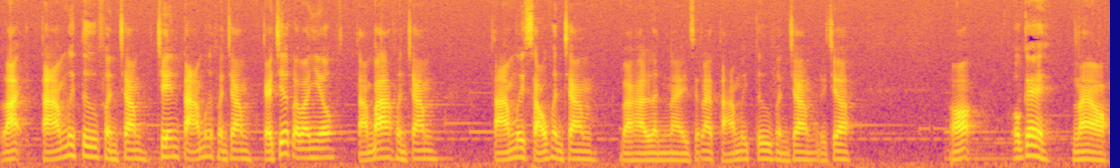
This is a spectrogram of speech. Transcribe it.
lại 84% trên 80% cái trước là bao nhiêu? 83% 86% và lần này sẽ là 84% được chưa? Đó, ok. Nào,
